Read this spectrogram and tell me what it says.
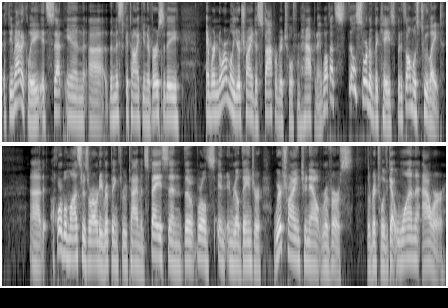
thematically, it's set in uh, the Miskatonic University, and where normally you're trying to stop a ritual from happening. Well, that's still sort of the case, but it's almost too late. Uh, the horrible monsters are already ripping through time and space, and the world's in, in real danger. We're trying to now reverse the ritual. We've got one hour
